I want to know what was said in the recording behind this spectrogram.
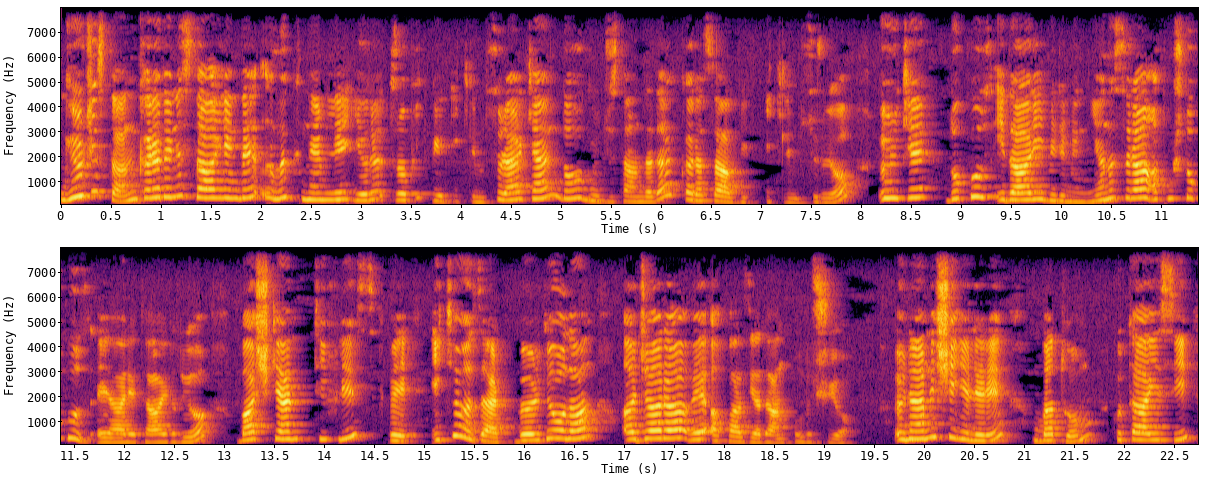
Gürcistan, Karadeniz sahilinde ılık, nemli, yarı tropik bir iklim sürerken Doğu Gürcistan'da da karasal bir iklim sürüyor. Ülke 9 idari birimin yanı sıra 69 eyalete ayrılıyor. Başkent Tiflis ve iki özerk bölge olan Acara ve Apazya'dan oluşuyor. Önemli şehirleri Batum, Kutaisi,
